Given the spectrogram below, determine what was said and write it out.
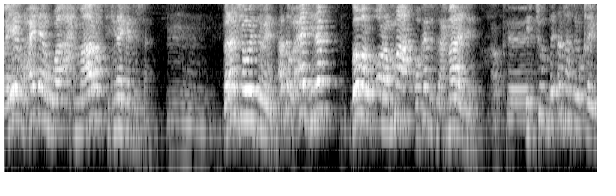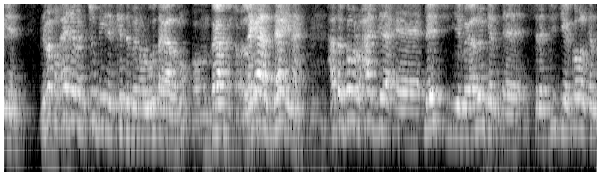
Ayaga waxay dhaheen waa axmaaro tigray ka tirsan. Barnaamijka way sameeyeen. Hadda waxaa jira gobol oroma ah oo ka tirsan axmaara jira. Okay etoobiya dhan saasay u qaybiyeen. Nimanka waxay rabeen etoobiya inaan ka dambeyn oo lagu dagaalamo. Dagaal daa'ina. Hadda gobol waxaa jira eh, dheysi iyo magaalooyinkan eh, istaraatiijiga gobolkan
